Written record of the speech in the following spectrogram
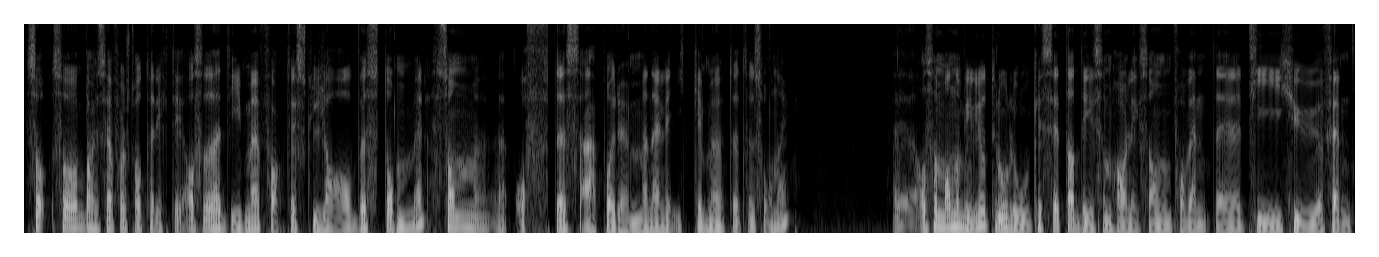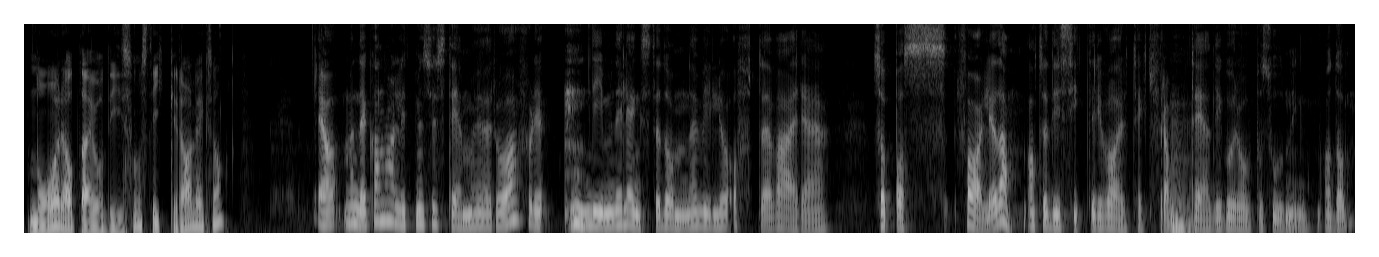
Så, så bare så jeg har forstått det riktig, altså det er de med faktisk lavest dommer som eh, oftest er på rømmen eller ikke møter til soning? Eh, Altså Man vil jo tro logisk sett at de som har liksom forventet 10-20-15 år, at det er jo de som stikker av, liksom. Ja, men det kan ha litt med systemet å gjøre òg. fordi de med de lengste dommene vil jo ofte være såpass farlige da, at de sitter i varetekt fram til de går over på soning av dom.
